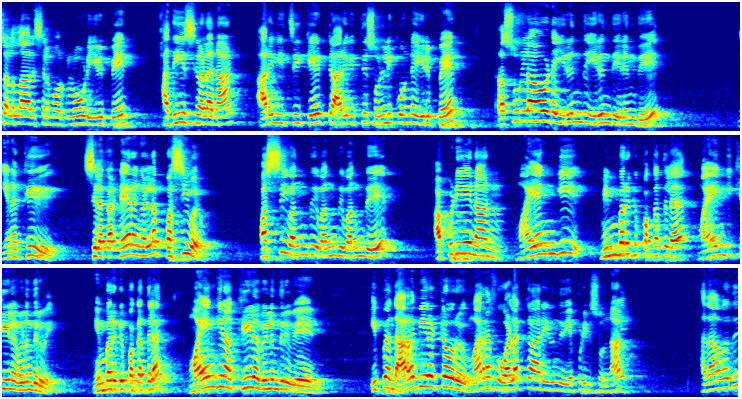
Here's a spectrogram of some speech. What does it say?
சல்லா அலிஸ்லாம் அவர்களோடு இருப்பேன். ஹதீஸ்களை நான் அறிவித்து கேட்டு அறிவித்து சொல்லிக்கொண்டே இருப்பேன். ரசூல்லாவோட இருந்து இருந்து இருந்து எனக்கு சில க நேரங்களில் பசி வரும். பசி வந்து வந்து வந்து அப்படியே நான் மயங்கி மிம்பருக்கு பக்கத்தில் மயங்கி கீழே விழுந்துருவேன். மிம்பருக்கு பக்கத்தில் மயங்கி நான் கீழே விழுந்துருவேன். இப்போ இந்த அரபியலற்ற ஒரு மரபு வழக்காறு இருந்தது எப்படின்னு சொன்னால் அதாவது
